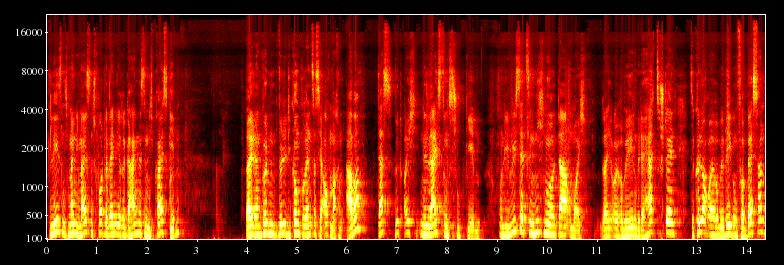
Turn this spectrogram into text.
gelesen. Ich meine, die meisten Sportler werden ihre Geheimnisse nicht preisgeben, weil dann würden, würde die Konkurrenz das ja auch machen. Aber das wird euch einen Leistungsschub geben. Und die Resets sind nicht nur da, um euch ich, eure Bewegung wiederherzustellen. Sie können auch eure Bewegung verbessern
